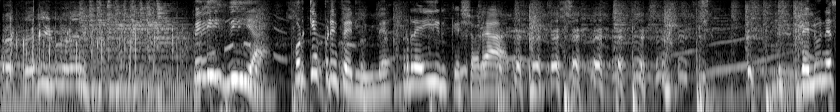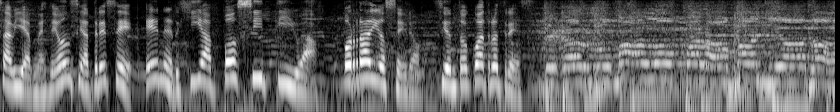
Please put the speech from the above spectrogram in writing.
Preferible. Feliz día. Porque es preferible reír que llorar. De lunes a viernes, de 11 a 13, energía positiva. Por Radio Cero, 1043. Dejar lo malo para mañana.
